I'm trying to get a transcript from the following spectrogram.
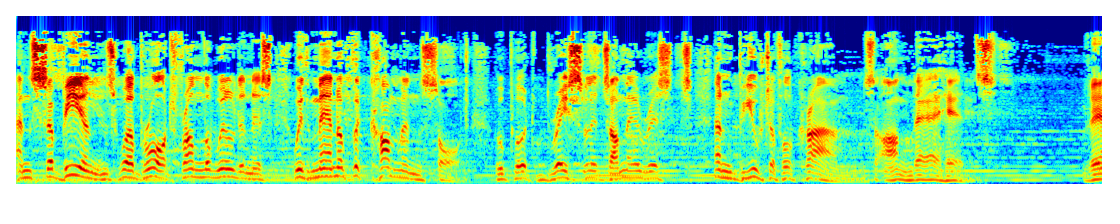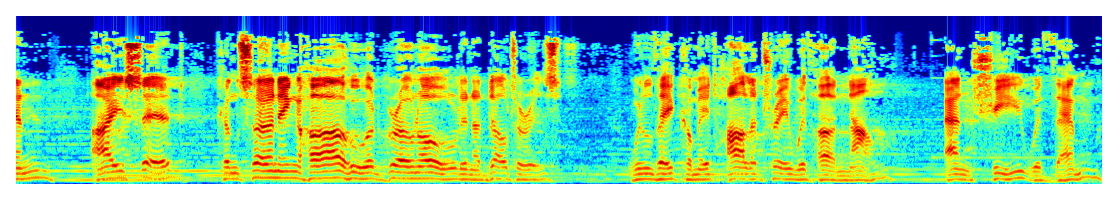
and Sabaeans were brought from the wilderness with men of the common sort, who put bracelets on their wrists and beautiful crowns on their heads. Then I said concerning her who had grown old in adulteries, Will they commit harlotry with her now, and she with them?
